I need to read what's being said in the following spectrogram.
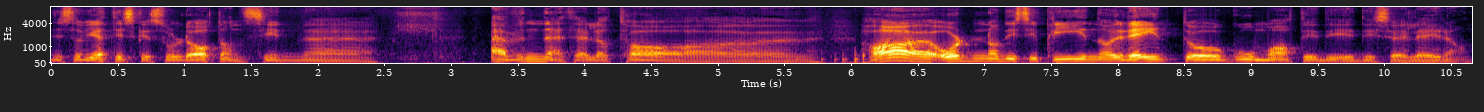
de sovjetiske soldatene sin eh, evne til å ta Ha orden og disiplin og rent og god mat i, de, disse leirene.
